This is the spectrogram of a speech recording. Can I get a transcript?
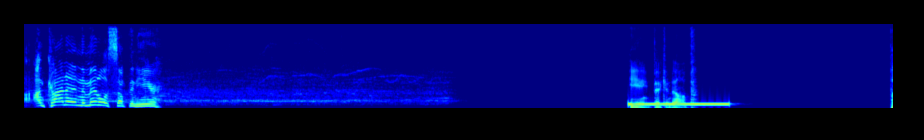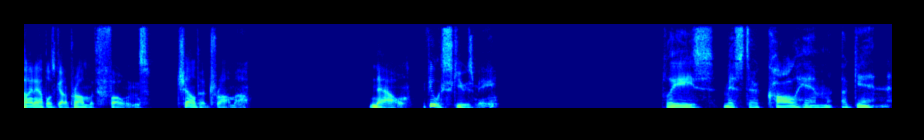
I- I'm kinda in the middle of something here. He ain't picking up. Pineapple's got a problem with phones. Childhood trauma. Now, if you'll excuse me. Please, mister, call him again.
